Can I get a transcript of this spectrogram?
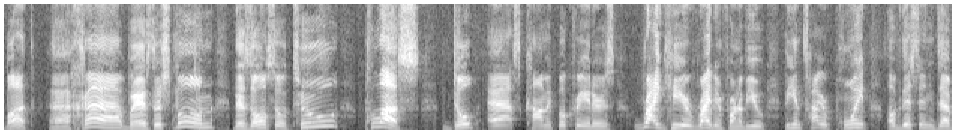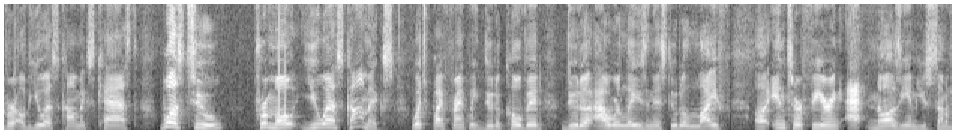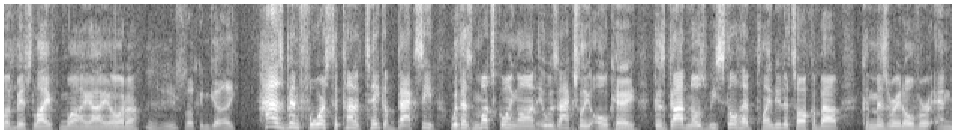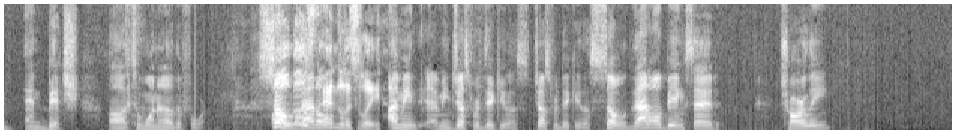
But, where's the spoon? There's also two plus dope ass comic book creators right here, right in front of you. The entire point of this endeavor of US Comics Cast was to promote US comics, which, quite frankly, due to COVID, due to our laziness, due to life uh, interfering at nauseum, you son of a bitch, life, why I oughta You fucking guy. has been forced to kind of take a back seat with as much going on. It was actually okay because God knows we still had plenty to talk about, commiserate over, and and bitch uh, to one another for. So Almost that'll. endlessly. I mean, I mean, just ridiculous, just ridiculous. So that all being said, Charlie,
